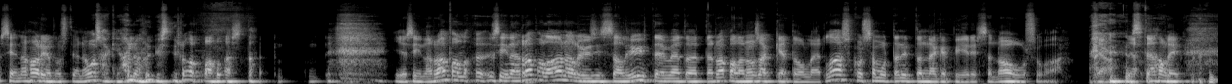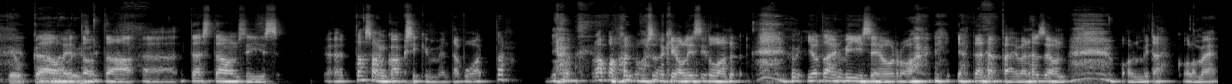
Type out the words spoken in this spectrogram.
siinä harjoitustyönä osakeanalyysi Rapalasta. Ja siinä, Rapala, siinä Rapala-analyysissä oli yhteenveto, että Rapalan osakkeet olleet laskussa, mutta nyt on näköpiirissä nousua. Ja, ja tämä oli, tämä oli tota, tästä on siis tasan 20 vuotta. Ja Rapalan osake oli silloin jotain 5 euroa ja tänä päivänä se on, on mitä kolme,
